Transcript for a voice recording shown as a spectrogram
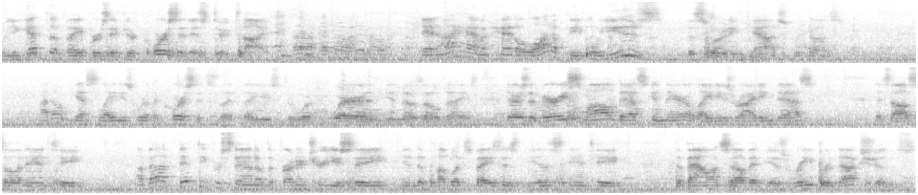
Well, you get the vapors if your corset is too tight. And I haven't had a lot of people use the swooning couch because I don't guess ladies wear the corsets that they used to wear in, in those old days. There's a very small desk in there, a ladies' writing desk. It's also an antique. About 50% of the furniture you see in the public spaces is antique. The balance of it is reproductions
